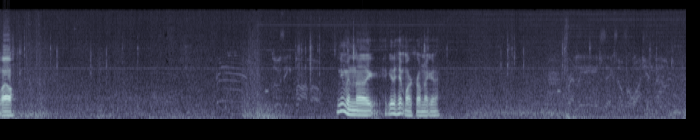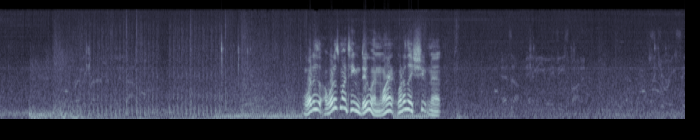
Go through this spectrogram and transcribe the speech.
Wow. Didn't even uh, get a hit marker on that guy. Friendly AH-6 Overwatch inbound. Friendly Predator missile inbound. What is what is my team doing? Why what are they shooting at? Heads up, enemy UAV spotted. Securing C.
